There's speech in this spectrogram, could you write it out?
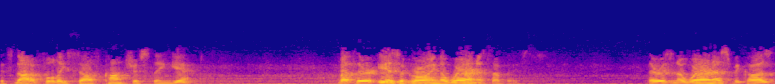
It's not a fully self-conscious thing yet. But there is a growing awareness of this. There is an awareness because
